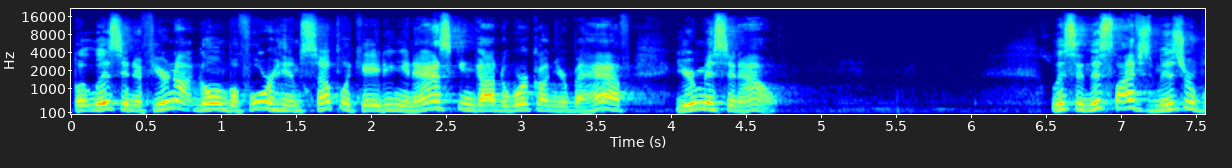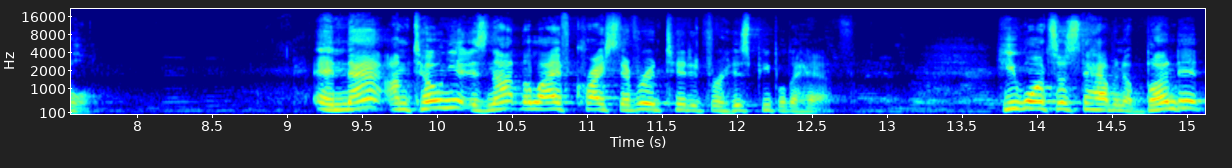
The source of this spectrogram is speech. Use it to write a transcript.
But listen, if you're not going before Him, supplicating and asking God to work on your behalf, you're missing out. Listen, this life's miserable. And that, I'm telling you, is not the life Christ ever intended for His people to have. He wants us to have an abundant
